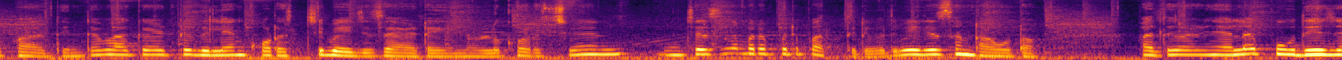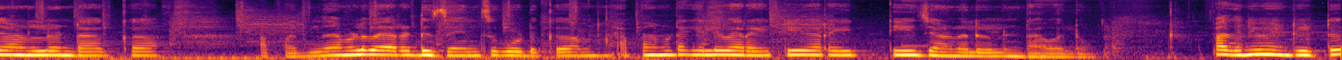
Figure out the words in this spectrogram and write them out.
അപ്പോൾ അതിന്റെ ഭാഗമായിട്ട് ഇതിൽ ഞാൻ കുറച്ച് പേജസ് ആഡ് ചെയ്യുന്നുള്ളൂ. കുറച്ച് ജസ്റ്റ് എന്ന് പറയുമ്പോൾ ഒരു പത്തിരുപത് പേജസ് ഉണ്ടാവും കേട്ടോ. അപ്പോൾ അത് കഴിഞ്ഞാൽ പുതിയ ജേണൽ ഉണ്ടാക്കുക. അപ്പോൾ അതിൽ നമ്മൾ വേറെ ഡിസൈൻസ് കൊടുക്കുക. അപ്പോൾ നമ്മുടെ കയ്യിൽ വെറൈറ്റി വെറൈറ്റി ജേണലുകൾ ഉണ്ടാവുമല്ലോ അപ്പോൾ അതിന് വേണ്ടിയിട്ട്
